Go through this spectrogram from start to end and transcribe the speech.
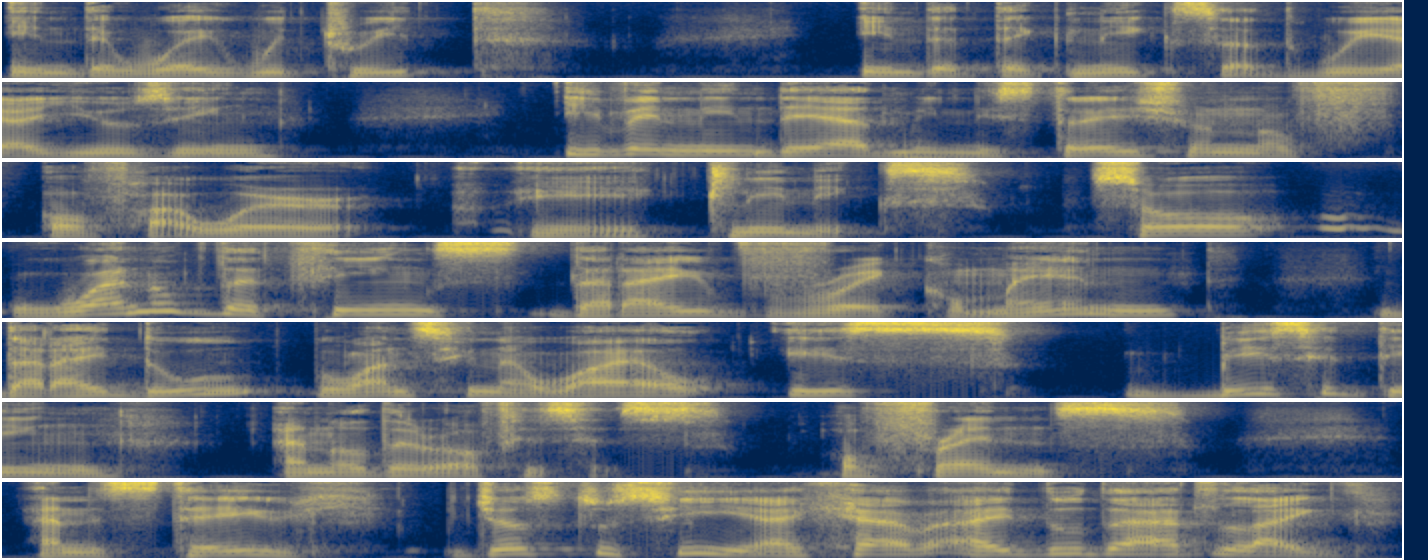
in the way we treat, in the techniques that we are using, even in the administration of, of our uh, clinics. So, one of the things that I recommend that I do once in a while is visiting another offices of friends and stay just to see. I have I do that like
